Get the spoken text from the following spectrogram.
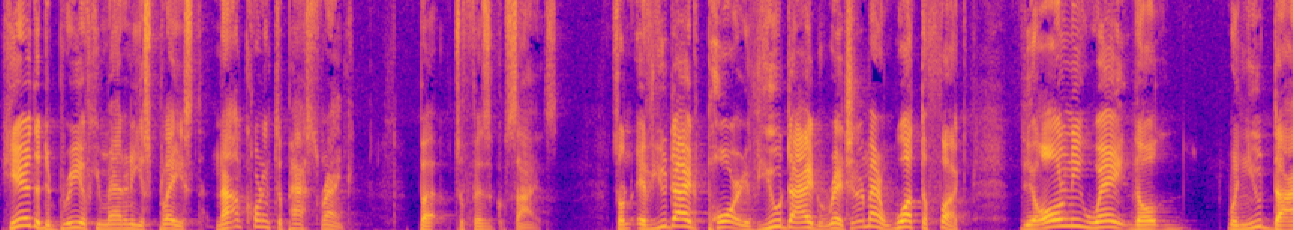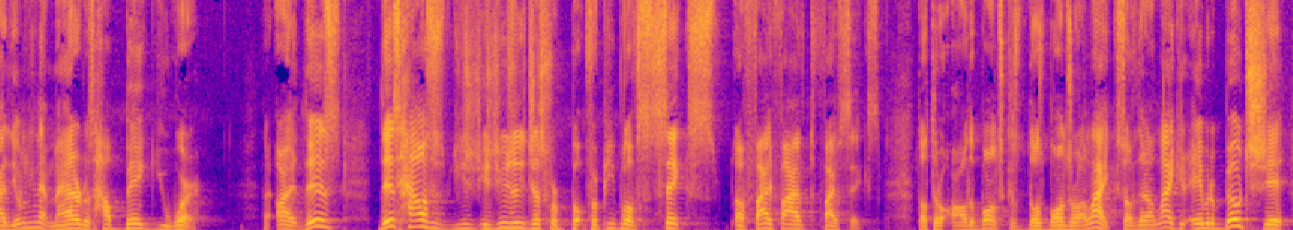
Here, the debris of humanity is placed, not according to past rank, but to physical size. So if you died poor, if you died rich, it doesn't matter what the fuck. The only way, though, when you died, the only thing that mattered was how big you were. All right, this this house is, is usually just for for people of six, of five five to five six. They'll throw all the bones because those bones are alike. So if they're alike, you're able to build shit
